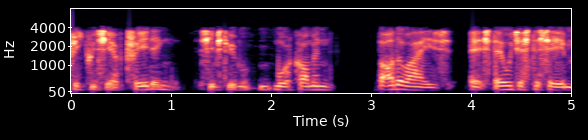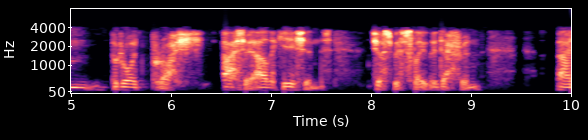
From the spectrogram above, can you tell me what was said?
frequency of trading seems to be more common. But otherwise, it's still just the same broad brush asset allocations, just with slightly different uh,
